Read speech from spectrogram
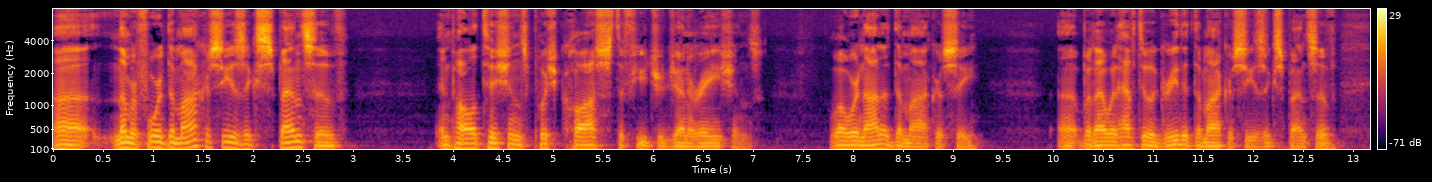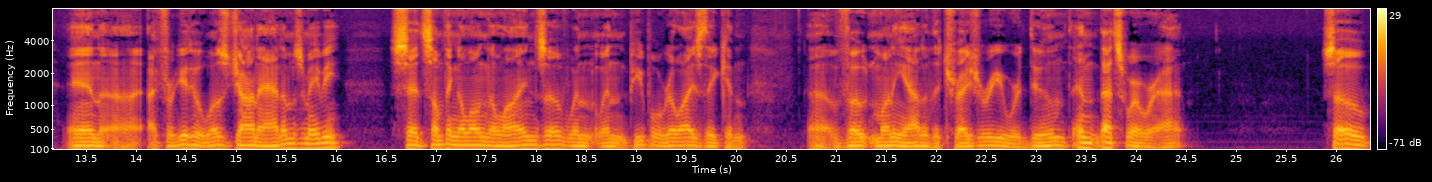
Uh, number four, democracy is expensive, and politicians push costs to future generations. Well, we're not a democracy, uh, but I would have to agree that democracy is expensive. And uh, I forget who it was, John Adams maybe, said something along the lines of when, when people realize they can uh, vote money out of the Treasury, we're doomed. And that's where we're at. So,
